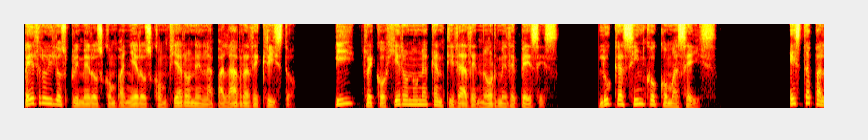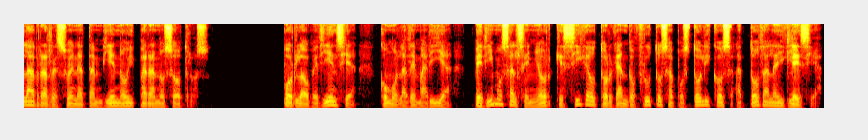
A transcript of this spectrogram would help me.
Pedro y los primeros compañeros confiaron en la palabra de Cristo. Y recogieron una cantidad enorme de peces. Lucas 5,6. Esta palabra resuena también hoy para nosotros. Por la obediencia, como la de María, pedimos al Señor que siga otorgando frutos apostólicos a toda la Iglesia.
